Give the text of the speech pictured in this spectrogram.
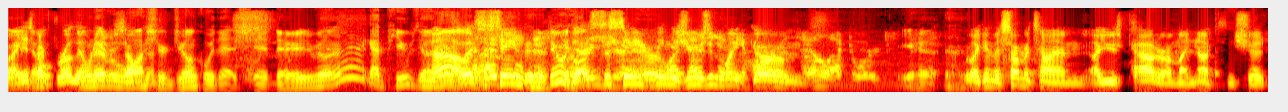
I guess my brother Don't ever wash your junk with that shit, dude. You're like, "Ah, I got pubes out No, there. it's the same, dude. That's the same thing like, as that using shit be like um hell afterwards. Yeah. like in the summertime, I use powder on my nuts and shit.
